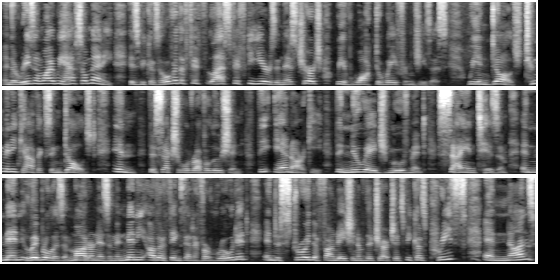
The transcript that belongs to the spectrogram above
And the reason why we have so many is because over the last 50 years in this church, we have walked away from Jesus. We indulged, too many Catholics indulged in the sexual revolution, the anarchy, the New Age movement, scientism, and many, liberalism, modernism, and many other things that have eroded and destroyed the foundation of the church. It's because priests and nuns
